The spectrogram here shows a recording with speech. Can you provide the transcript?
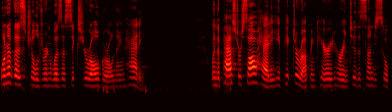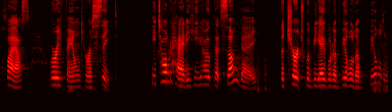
One of those children was a six year old girl named Hattie. When the pastor saw Hattie, he picked her up and carried her into the Sunday school class where he found her a seat. He told Hattie he hoped that someday the church would be able to build a building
